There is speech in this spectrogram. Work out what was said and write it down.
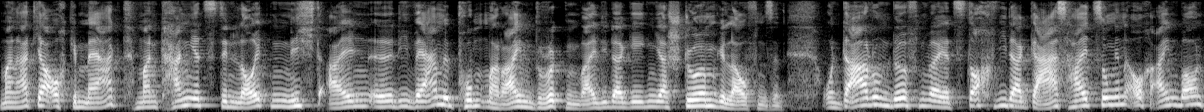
man hat ja auch gemerkt, man kann jetzt den Leuten nicht allen äh, die Wärmepumpen reindrücken, weil die dagegen ja Sturm gelaufen sind. Und darum dürfen wir jetzt doch wieder Gasheizungen auch einbauen.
